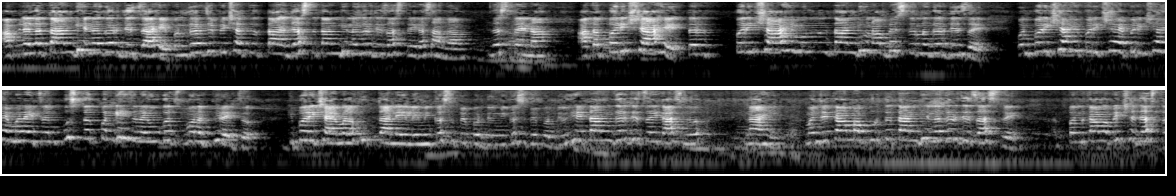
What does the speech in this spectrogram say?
आपल्याला ताण घेणं गरजेचं आहे पण गरजेपेक्षा तर ता- जास्त ताण घेणं गरजेचं असतंय का सांगा? नसतंय ना. आता परीक्षा आहे तर परीक्षा आहे म्हणून ताण घेऊन अभ्यास करणं गरजेचं आहे. पण परीक्षा आहे परीक्षा आहे परीक्षा आहे म्हणायचं आणि पुस्तक पण घ्यायचं नाही उगाच म्हणत फिरायचं की परीक्षा आहे मला खूप ताण येईल मी कसं पेपर देऊ मी कसं पेपर देऊ? हे ताण गरजेचं आहे का असलं? नाही. म्हणजे कामापुरतं ताण घेणं गरजेचं असतंय. पण कामापेक्षा जास्त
